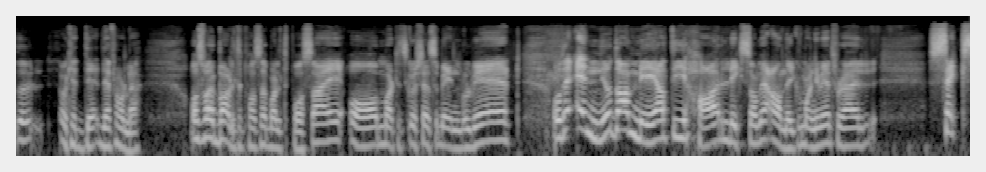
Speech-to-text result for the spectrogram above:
ok, det, det får holde. Og så bare ballet det på seg, ballet det på seg, og Martin Scorsese ble involvert. Og det ender jo da med at de har liksom Jeg aner ikke hvor mange, men jeg tror det er seks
